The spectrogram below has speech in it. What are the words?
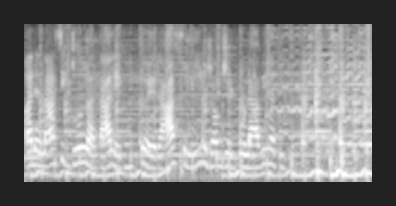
અને નાસિક ઢોલના તાલે ભક્તોએ રાસની રમઝટ બોલાવી હતી.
